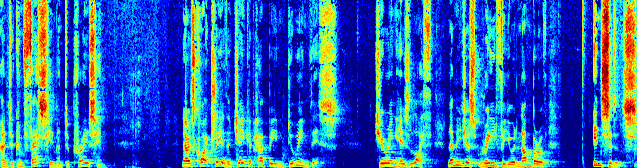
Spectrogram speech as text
and to confess Him and to praise Him. Now, it's quite clear that Jacob had been doing this during his life. Let me just read for you a number of incidents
